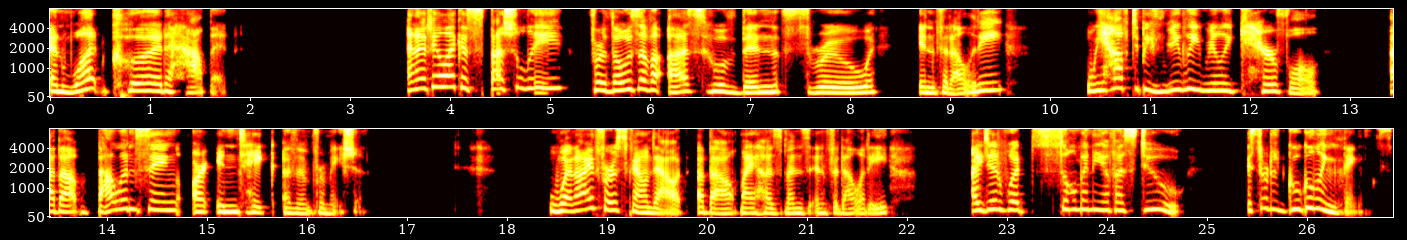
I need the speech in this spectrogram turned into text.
and what could happen. And I feel like, especially for those of us who have been through infidelity, we have to be really, really careful about balancing our intake of information. When I first found out about my husband's infidelity, I did what so many of us do. I started Googling things.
